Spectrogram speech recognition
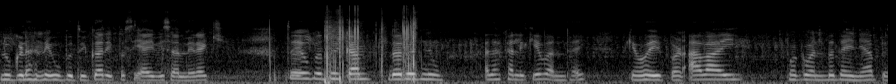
લુગડા ને એવું બધું કરી પછી આઈ વિશાલને રાખી તો એવું બધું કામ દરરોજનું. આધા ખાલી કહેવાનું થાય કે હોય પણ આવા આઈ ભગવાન બધાને આપે.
